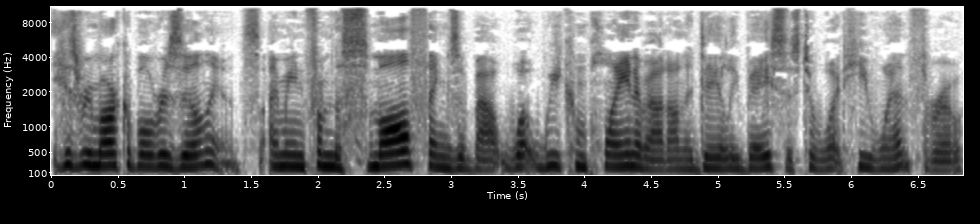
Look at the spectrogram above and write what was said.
his remarkable resilience. I mean, from the small things about what we complain about on a daily basis to what he went through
